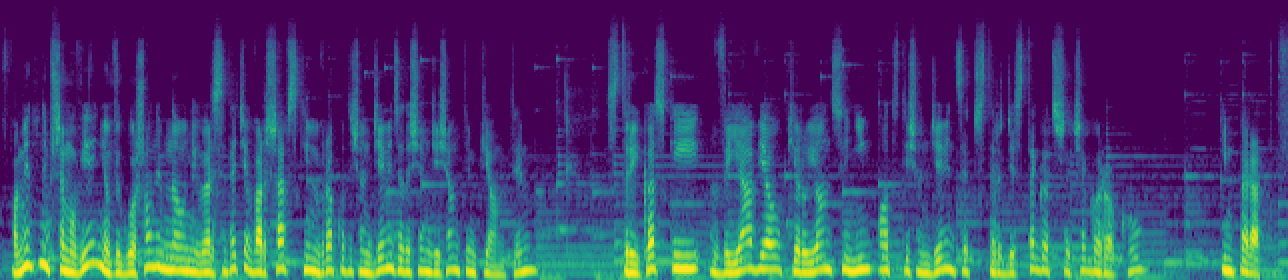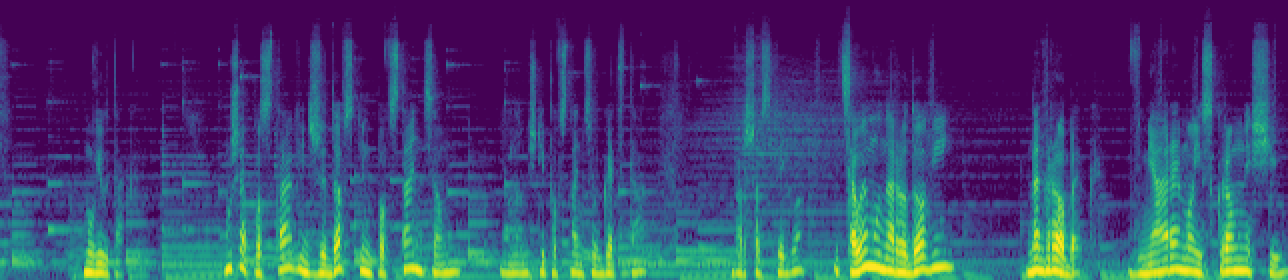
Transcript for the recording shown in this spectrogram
W pamiętnym przemówieniu wygłoszonym na Uniwersytecie Warszawskim w roku 1985 Stryjkowski wyjawiał kierujący nim od 1943 roku imperatyw. Mówił tak: Muszę postawić żydowskim powstańcom, miał na myśli powstańców getta warszawskiego, i całemu narodowi nagrobek w miarę moich skromnych sił.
